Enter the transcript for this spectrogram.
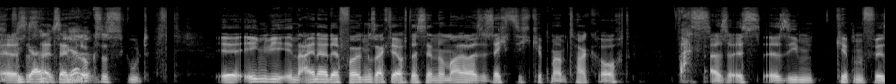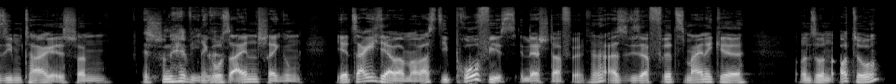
Das ist halt sein Luxusgut. Äh, irgendwie in einer der Folgen sagt er auch, dass er normalerweise 60 Kippen am Tag raucht. Was? Also ist äh, sieben Kippen für sieben Tage ist schon ist schon heavy. Eine ne? große Einschränkung. Jetzt sage ich dir aber mal was, die Profis in der Staffel, ne? also dieser Fritz Meinecke und so ein Otto,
